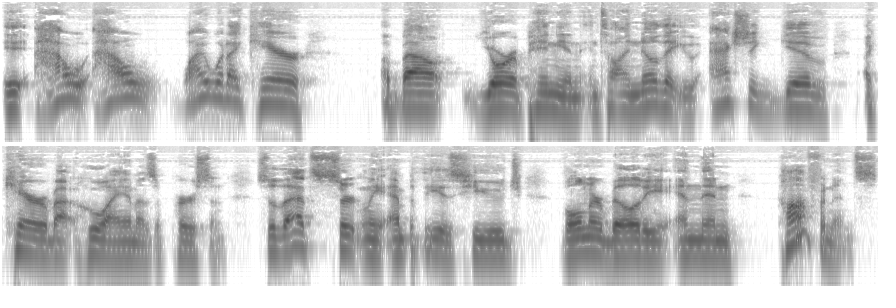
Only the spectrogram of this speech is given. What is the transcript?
It, how how why would I care about your opinion until I know that you actually give a care about who I am as a person. So that's certainly empathy is huge, vulnerability, and then confidence.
